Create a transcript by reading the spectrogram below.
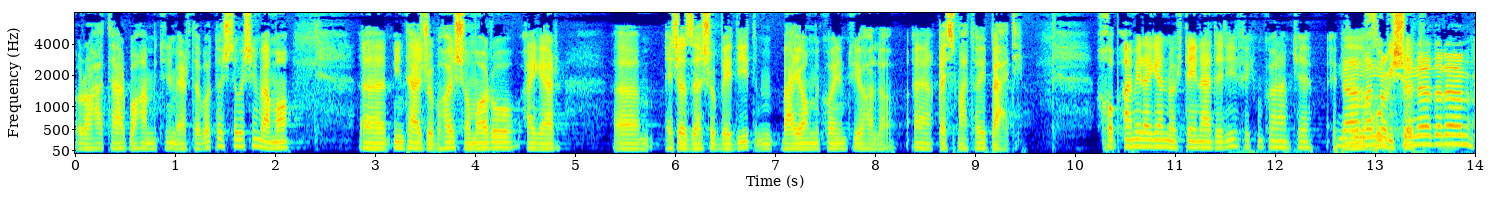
راحت تر با هم می‌تونیم ارتباط داشته باشیم و ما این تجربه های شما رو اگر اجازهش رو بدید بیان می‌کنیم توی حالا قسمت های بعدی. خب امیر اگر نکته نداری فکر می‌کنم که نه من خوبی شد. ندارم.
